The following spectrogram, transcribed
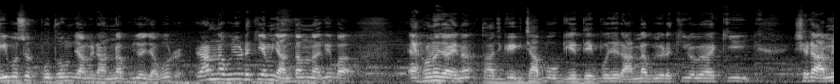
এই বছর প্রথম যে আমি রান্না পুজো যাব, রান্না পুজোটা কি আমি জানতাম না আগে, বা এখনও যাই না। তো আজকে যাব, গিয়ে দেখব যে রান্না পুজোটা কীভাবে হয়, কী সেটা আমি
